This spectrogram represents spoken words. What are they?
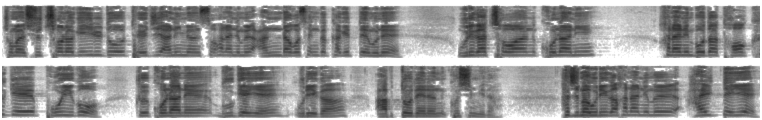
정말 수천억의 일도 되지 않으면서 하나님을 안다고 생각하기 때문에 우리가 처한 고난이 하나님보다 더 크게 보이고 그 고난의 무게에 우리가 압도되는 것입니다. 하지만 우리가 하나님을 알 때에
